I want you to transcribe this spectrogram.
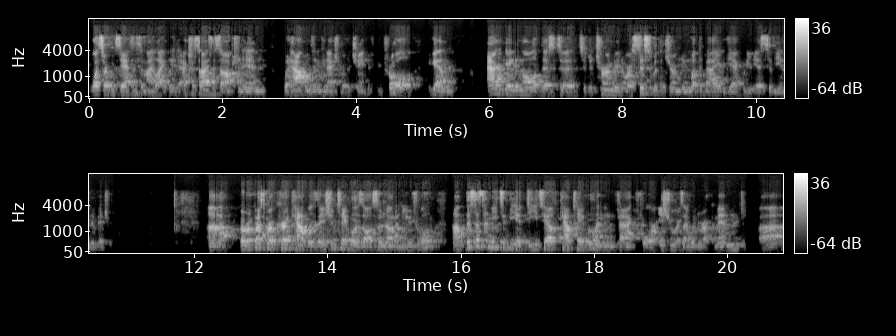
what circumstances am I likely to exercise this option in? What happens in connection with a change of control? Again, aggregating all of this to, to determine or assist with determining what the value of the equity is to the individual. Uh, a request for a current capitalization table is also not unusual. Uh, this doesn't need to be a detailed cap table, and in fact, for issuers, I wouldn't recommend uh,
